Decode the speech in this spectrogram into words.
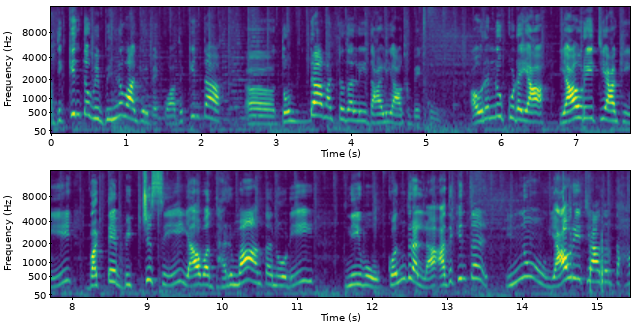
ಅದಕ್ಕಿಂತ ವಿಭಿನ್ನವಾಗಿರಬೇಕು, ಅದಕ್ಕಿಂತ ದೊಡ್ಡ ಮಟ್ಟದಲ್ಲಿ ದಾಳಿ ಆಗಬೇಕು. ಅವರನ್ನು ಕೂಡ ಯಾ, ಯಾವ ರೀತಿಯಾಗಿ ಬಟ್ಟೆ ಬಿಚ್ಚಿಸಿ, ಯಾವ ಧರ್ಮ ಅಂತ ನೋಡಿ ನೀವು ಕೊಂದ್ರಲ್ಲ, ಅದಕ್ಕಿಂತ ಇನ್ನೂ ಯಾವ ರೀತಿಯಾದಂತಹ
